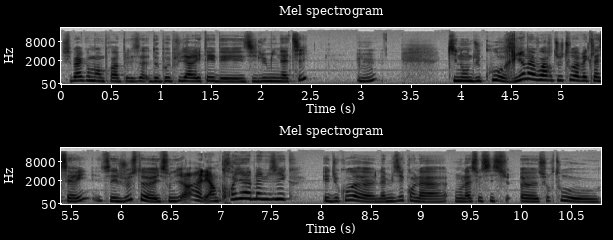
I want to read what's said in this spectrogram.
sais pas comment on pourrait appeler ça, de popularité des Illuminati, Mhm. Qui n'ont du coup rien à voir du tout avec la série. C'est juste, euh, ils se sont dit, Ah, elle est incroyable la musique. Et du coup, euh, la musique, on la- on l'associe euh, surtout aux,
